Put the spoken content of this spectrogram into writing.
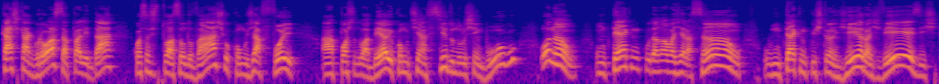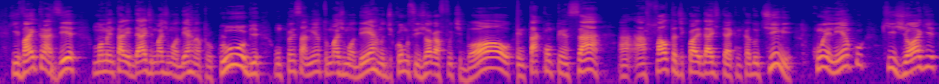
casca grossa para lidar com essa situação do Vasco, como já foi a aposta do Abel e como tinha sido no Luxemburgo, ou não, um técnico da nova geração, um técnico estrangeiro às vezes, que vai trazer uma mentalidade mais moderna para o clube, um pensamento mais moderno de como se joga futebol, tentar compensar a, a falta de qualidade técnica do time com um elenco que jogue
